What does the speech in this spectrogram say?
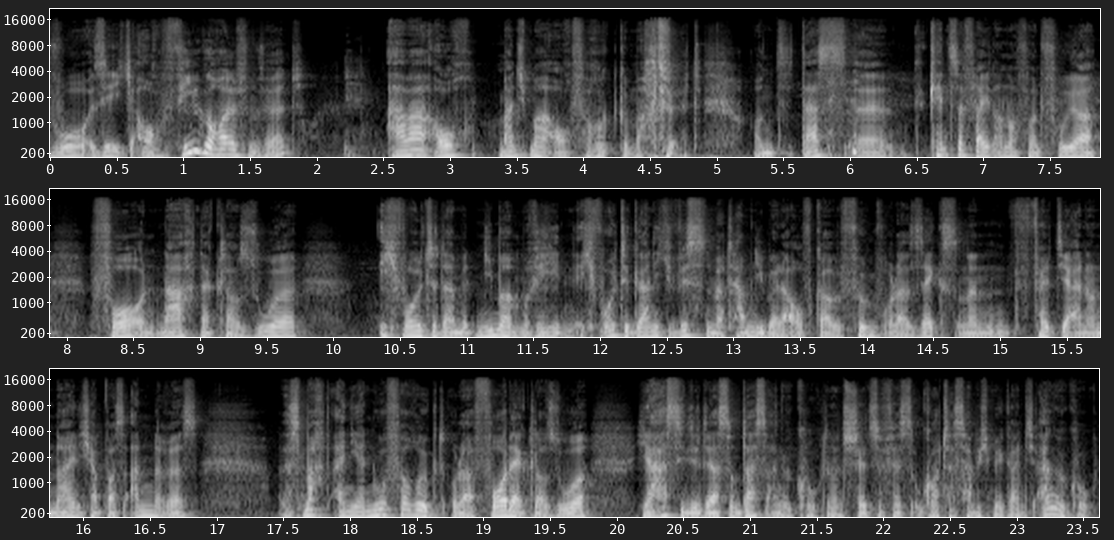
Wo sich auch viel geholfen wird, aber auch manchmal auch verrückt gemacht wird. Und das äh, kennst du vielleicht auch noch von früher, vor und nach der Klausur. Ich wollte da mit niemandem reden. Ich wollte gar nicht wissen, was haben die bei der Aufgabe 5 oder 6 und dann fällt dir ein, oh nein, ich habe was anderes. Das macht einen ja nur verrückt. Oder vor der Klausur, ja, hast du dir das und das angeguckt? Und dann stellst du fest, oh Gott, das habe ich mir gar nicht angeguckt.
